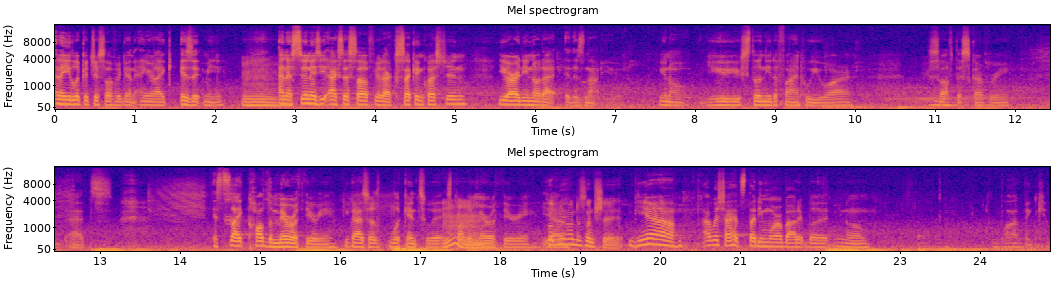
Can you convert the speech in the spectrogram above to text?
And then you look at yourself again and you're like, is it me? Mm. And as soon as you ask yourself your like second question, you already know that it is not you. You know, you, you still need to find who you are. Self discovery. That's it's like called the mirror theory. You guys should look into it. It's called the Mm. mirror theory. Put yeah. me onto some shit. Yeah. I wish I had studied more about it, but you know blood been killing me.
